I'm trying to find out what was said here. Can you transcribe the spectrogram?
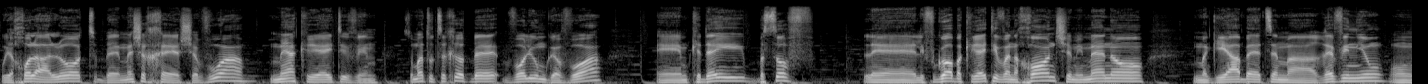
הוא יכול לעלות במשך אה, שבוע 100 קריאייטיבים. זאת אומרת, הוא צריך להיות בווליום גבוה, כדי בסוף לפגוע בקריאיטיב הנכון, שממנו מגיעה בעצם ה-revenue, או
